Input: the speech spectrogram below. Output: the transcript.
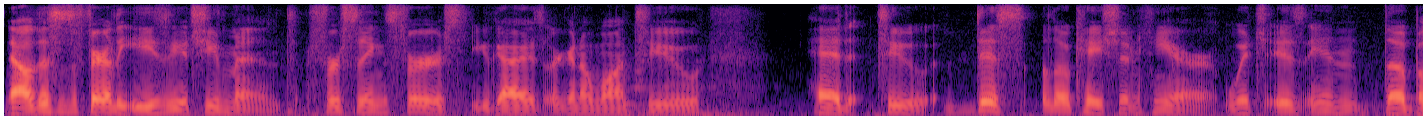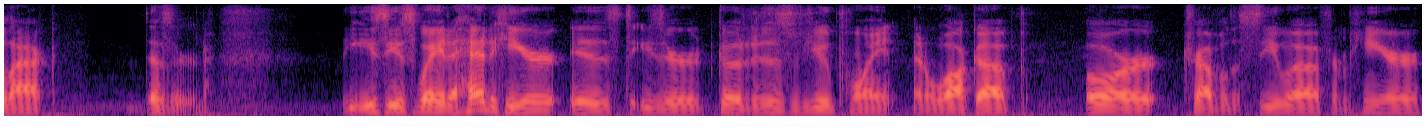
Now, this is a fairly easy achievement. First things first, you guys are going to want to head to this location here, which is in the Black Desert. The easiest way to head here is to either go to this viewpoint and walk up, or travel to Siwa from here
